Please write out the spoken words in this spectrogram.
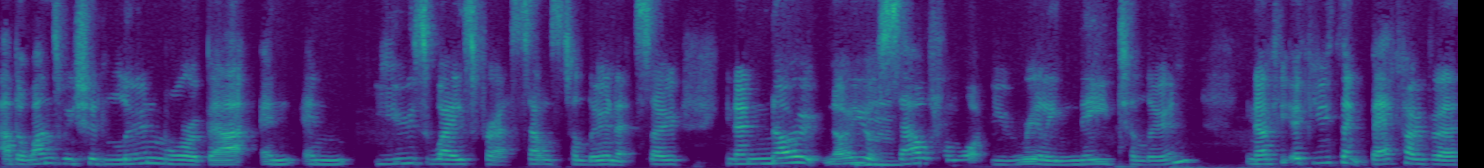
are the ones we should learn more about and and use ways for ourselves to learn it. So you know know know mm-hmm. yourself and what you really need to learn. You know if you, if you think back over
